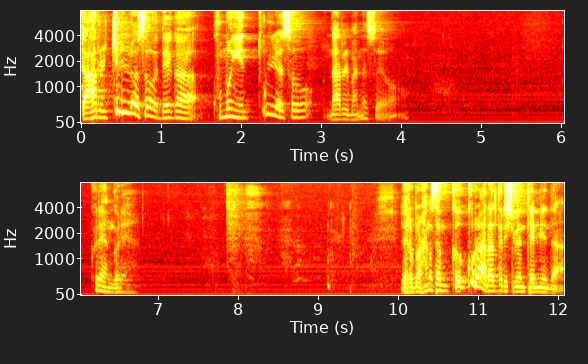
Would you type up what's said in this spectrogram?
나를 찔러서 내가 구멍이 뚫려서 나를 만났어요. 그래 안 그래? 여러분 항상 거꾸로 알아들으시면 됩니다.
